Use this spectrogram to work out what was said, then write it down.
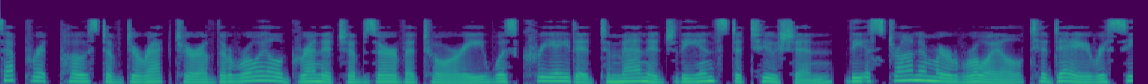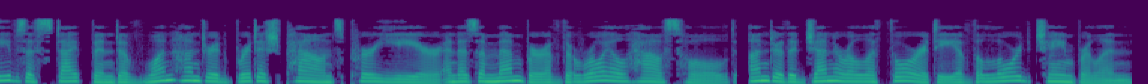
separate post of Director of the Royal Greenwich Observatory was created to manage the institution. The Astronomer Royal today receives a stipend of £100 British pounds per year and is a member of the royal household, under the general authority of the Lord Chamberlain.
